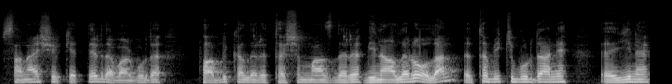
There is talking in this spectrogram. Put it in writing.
sanayi şirketleri de var. Burada fabrikaları, taşınmazları, binaları olan e, tabii ki burada hani e, yine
